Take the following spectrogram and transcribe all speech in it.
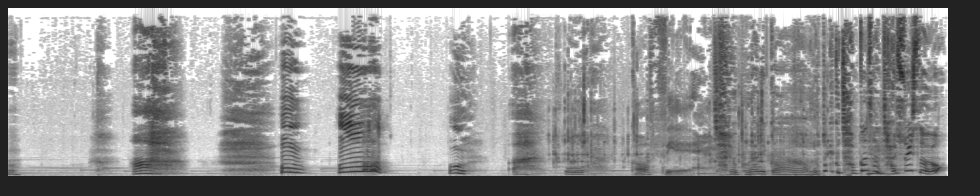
어. 아. 어. 어. 어. 아. 오. 커피. 자료 보라니까 어떻게 그 잠깐 사이 잘수 있어요?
